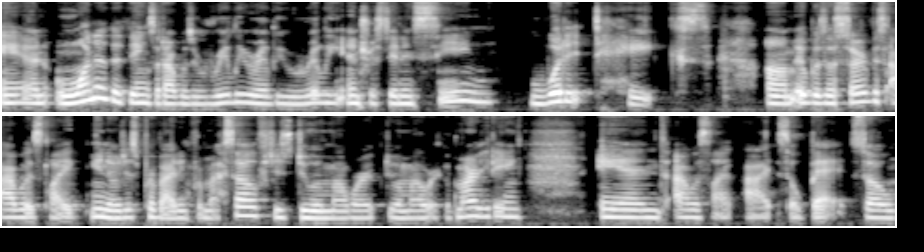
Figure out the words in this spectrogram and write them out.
And one of the things that i was really really really interested in seeing what it takes um, it was a service i was like you know just providing for myself just doing my work doing my work of marketing and i was like all right so bet so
